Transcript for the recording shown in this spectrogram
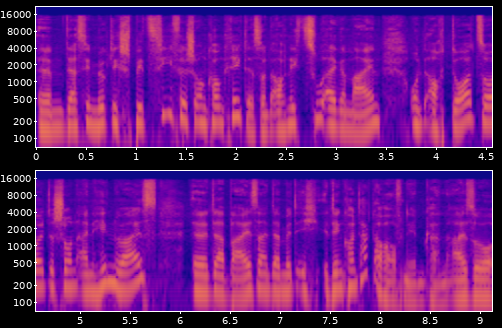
ähm, dass sie möglichst spezifisch und konkret ist und auch nicht zu allgemein. Und auch dort sollte schon ein Hinweis äh, dabei sein, damit ich den Kontakt auch aufnehmen kann. Also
